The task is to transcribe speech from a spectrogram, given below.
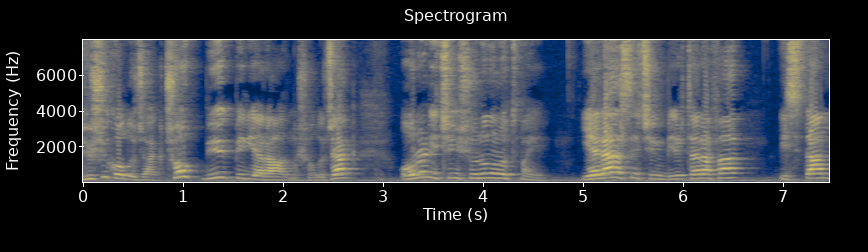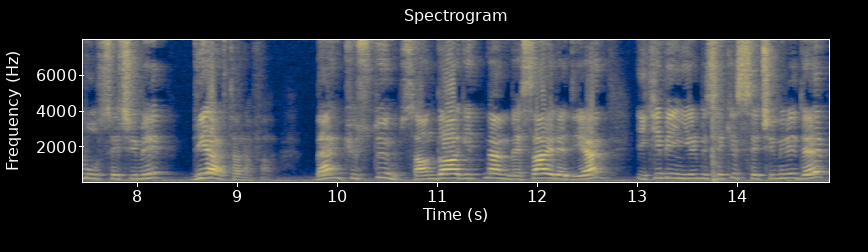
düşük olacak. Çok büyük bir yara almış olacak. Onun için şunu unutmayın. Yerel seçim bir tarafa, İstanbul seçimi diğer tarafa. Ben küstüm, sandığa gitmem vesaire diyen 2028 seçimini de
